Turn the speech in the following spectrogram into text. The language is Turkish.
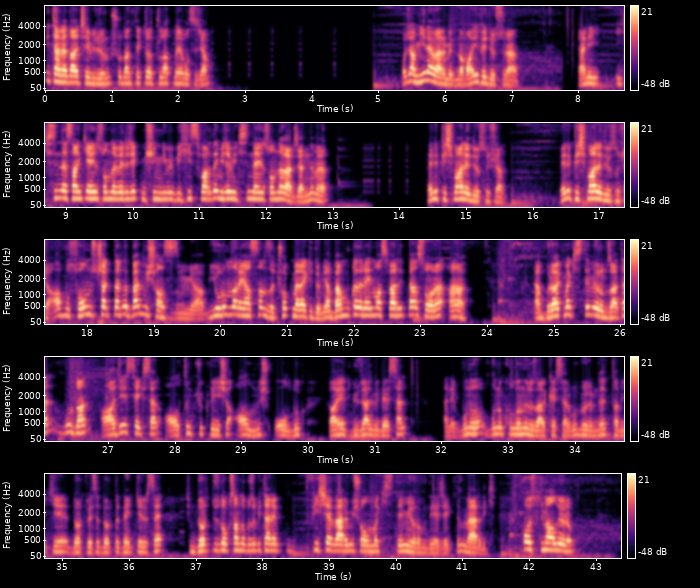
Bir tane daha çeviriyorum. Şuradan tekrar hatırlatmaya basacağım. Hocam yine vermedin ama ayıp ediyorsun ha. Yani ikisini de sanki en sonda verecekmişin gibi bir his var demeyeceğim. İkisini de en sonda vereceksin değil mi? Beni pişman ediyorsun şu an. Beni pişman ediyorsun şu an. Abi bu solmuş çaklarda ben mi şanssızım ya? Bir yorumlara yazsanıza çok merak ediyorum. Ya ben bu kadar elmas verdikten sonra aha. Yani bırakmak istemiyorum zaten. Buradan AC80 altın kükreyişi almış olduk. Gayet güzel bir desen. Hani bunu bunu kullanırız arkadaşlar bu bölümde. Tabii ki 4 vs 4'te denk gelirse. Şimdi 499'u bir tane fişe vermiş olmak istemiyorum diyecektim. Verdik. Kostümü alıyorum.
